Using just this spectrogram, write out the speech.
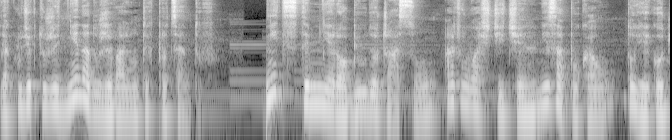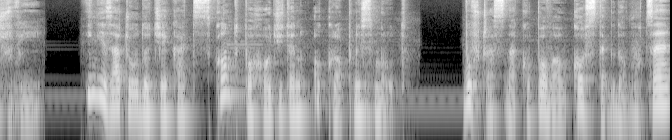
jak ludzie, którzy nie nadużywają tych procentów. Nic z tym nie robił do czasu, aż właściciel nie zapukał do jego drzwi i nie zaczął dociekać, skąd pochodzi ten okropny smród. Wówczas nakopował kostek do WC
